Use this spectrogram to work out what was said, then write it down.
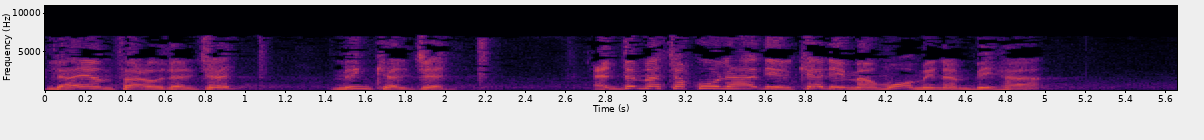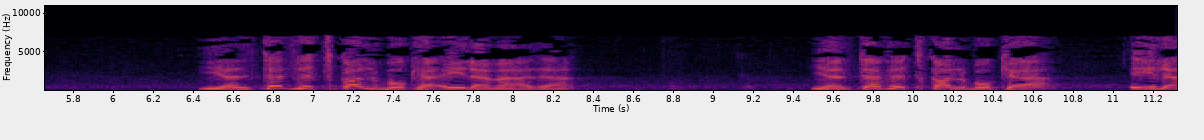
لا ينفع ذا الجد منك الجد. عندما تقول هذه الكلمة مؤمنا بها يلتفت قلبك إلى ماذا؟ يلتفت قلبك إلى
